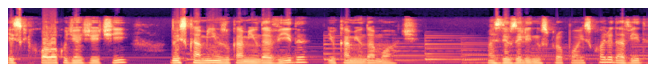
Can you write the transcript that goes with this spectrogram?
Eis que coloco diante de ti dois caminhos, o caminho da vida e o caminho da morte. Mas Deus ele nos propõe, escolhe o da vida.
